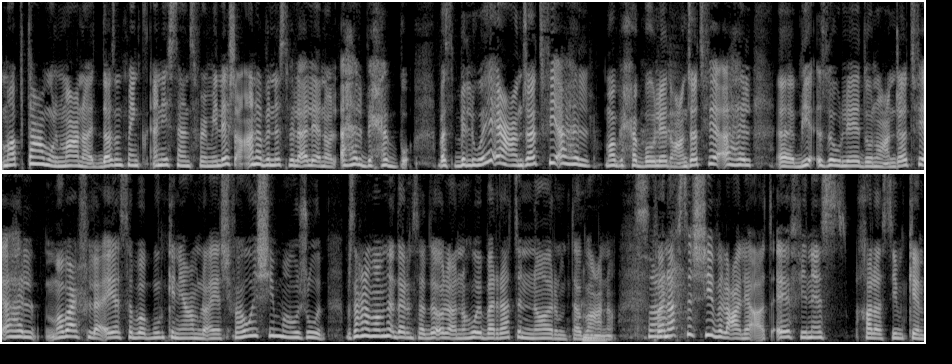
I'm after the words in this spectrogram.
ما بتعمل معنا. It doesn't make any sense for me. ليش؟ أنا بالنسبة لي انه الأهل بيحبوا. بس بالواقع عن جد في أهل ما بيحبوا أولادهم. عن جد في أهل آه، بيأذوا أولادهم. وعن جد في أهل ما بعرف لأي سبب ممكن يعملوا أي شيء. فهو شيء موجود. بس إحنا ما بنقدر نصدقه لأنه هو برات النورم تبعنا. فنفس الشيء بالعلاقات. إيه في ناس خلص يمكن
